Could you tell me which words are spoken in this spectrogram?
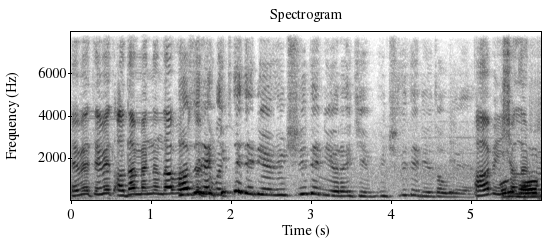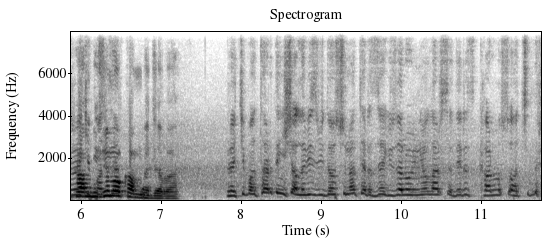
Evet evet adam benden daha fazla. Abi rakip de deniyor. Üçlü deniyor rakip. Üçlü deniyor Tolga'ya. Abi Oğlum inşallah o Okan rakip bizim atar. Okan mı acaba? Rakip atar da inşallah biz videosunu atarız ya. Güzel oynuyorlarsa deriz Carlos'u açılır.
